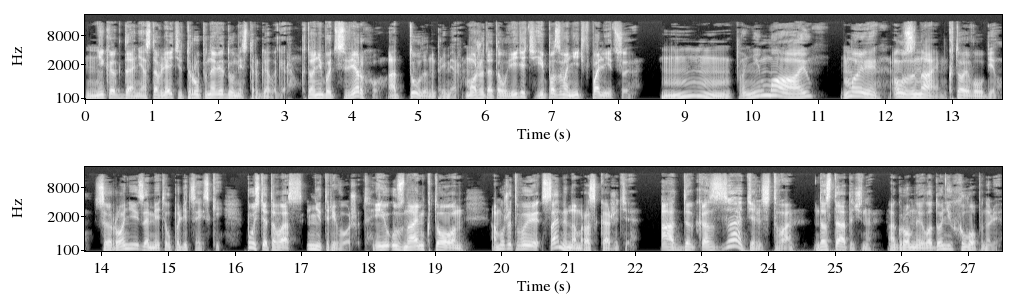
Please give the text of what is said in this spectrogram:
Никогда не оставляйте труп на виду, мистер Геллагер. Кто-нибудь сверху, оттуда, например, может это увидеть и позвонить в полицию. Ммм, понимаю. «Мы узнаем, кто его убил», — с иронией заметил полицейский. «Пусть это вас не тревожит. И узнаем, кто он. А может, вы сами нам расскажете?» «А доказательства?» «Достаточно». Огромные ладони хлопнули.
